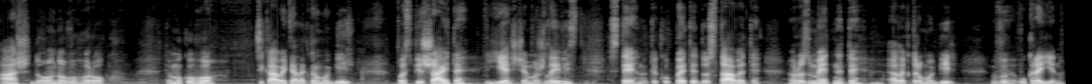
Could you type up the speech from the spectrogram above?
аж до Нового року. Тому кого цікавить електромобіль, поспішайте, є ще можливість встигнути купити, доставити, розмитнити електромобіль в Україну.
